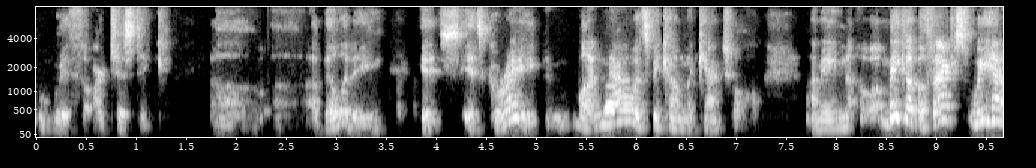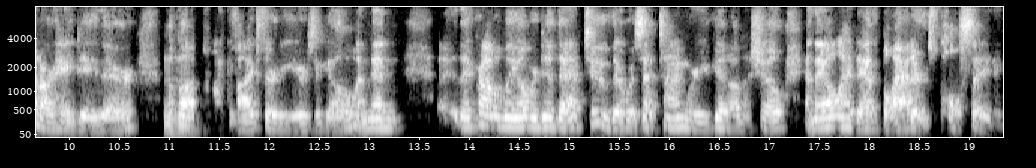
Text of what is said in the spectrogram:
with artistic uh, uh, ability, it's it's great. But now it's become the catch-all. I mean, makeup effects, we had our heyday there Mhm. about 25, 30 years ago. And then they probably overdid that too. There was that time where you get on a show and they all had to have bladders pulsating.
